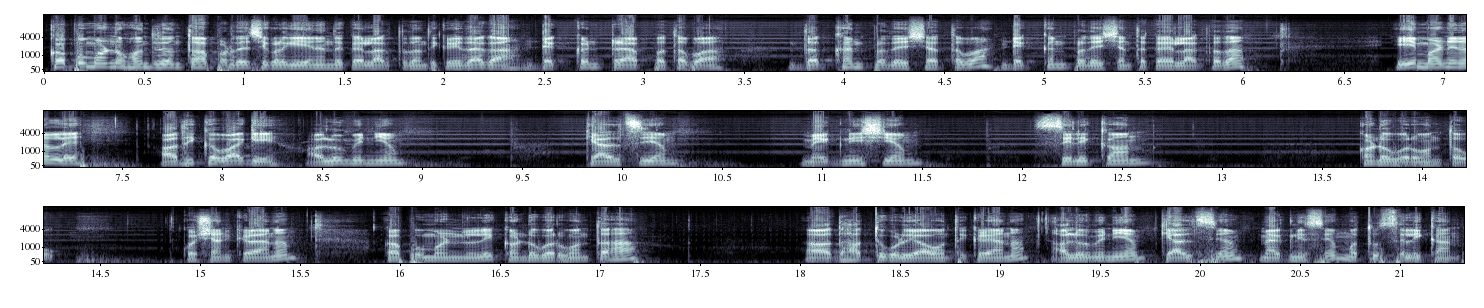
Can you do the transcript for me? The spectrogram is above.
ಕಪ್ಪು ಮಣ್ಣು ಹೊಂದಿದಂತಹ ಪ್ರದೇಶಗಳಿಗೆ ಏನೆಂದು ಕರೆಯಲಾಗ್ತದೆ ಅಂತ ಕೇಳಿದಾಗ, ಡೆಕ್ಕನ್ ಟ್ರ್ಯಾಪ್ ಅಥವಾ ದಕ್ಕನ್ ಪ್ರದೇಶ ಅಥವಾ ಡೆಕ್ಕನ್ ಪ್ರದೇಶ ಅಂತ ಕರೆಯಲಾಗ್ತದೆ. ಈ ಮಣ್ಣಿನಲ್ಲಿ ಅಧಿಕವಾಗಿ ಅಲ್ಯೂಮಿನಿಯಂ, ಕ್ಯಾಲ್ಸಿಯಂ, ಮೆಗ್ನೀಷಿಯಂ, ಸಿಲಿಕಾನ್ ಕಂಡುಬರುವಂಥವು. ಕ್ವಶನ್ ಕೇಳೋಣ. ಕಪ್ಪು ಮಣ್ಣಿನಲ್ಲಿ ಕಂಡುಬರುವಂತಹ ಧಾತುಗಳು ಯಾವುವು ಅಂತ ಕೇಳೋಣ. ಅಲ್ಯೂಮಿನಿಯಂ, ಕ್ಯಾಲ್ಸಿಯಂ ಮ್ಯಾಗ್ನೀಸಿಯಂ ಮತ್ತು ಸಿಲಿಕಾನ್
